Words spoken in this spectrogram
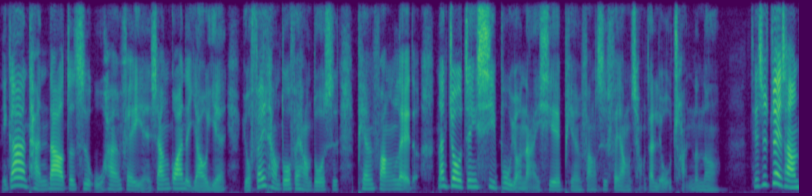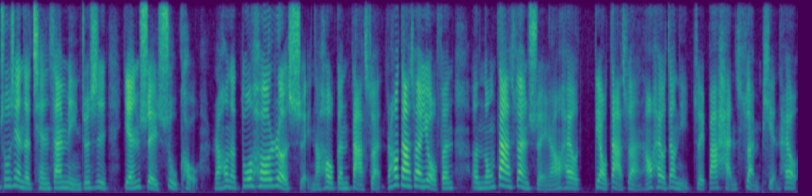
你刚刚谈到这次武汉肺炎相关的谣言，有非常多非常多是偏方类的。那究竟细部有哪一些偏方是非常常在流传的呢？其实最常出现的前三名就是盐水漱口，然后呢多喝热水，然后跟大蒜，然后大蒜又有分呃浓大蒜水，然后还有吊大蒜，然后还有叫你嘴巴含蒜片，还有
